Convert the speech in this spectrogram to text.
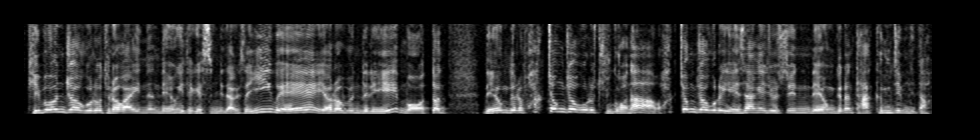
기본적으로 들어가 있는 내용이 되겠습니다. 그래서 이 외에 여러분들이 뭐 어떤 내용들을 확정적으로 주거나 확정적으로 예상해 줄 수 있는 내용들은 다 금지입니다.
